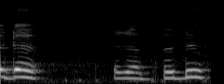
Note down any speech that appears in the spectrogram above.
rubber, rubber.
